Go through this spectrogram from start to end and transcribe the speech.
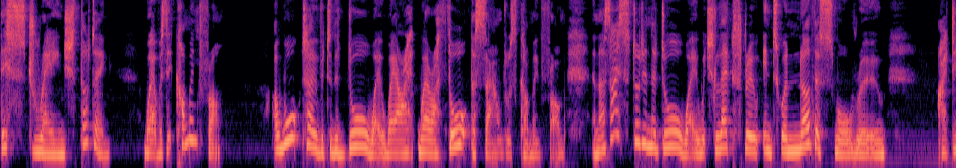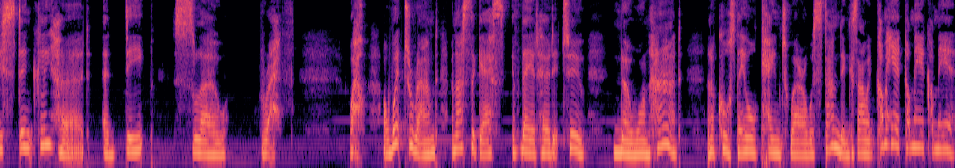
this strange thudding. Where was it coming from? I walked over to the doorway where I, where I thought the sound was coming from. And as I stood in the doorway, which led through into another small room, I distinctly heard a deep, slow breath. Well, I whipped around and asked the guests if they had heard it too. No one had. And of course, they all came to where I was standing because I went, come here, come here, come here.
